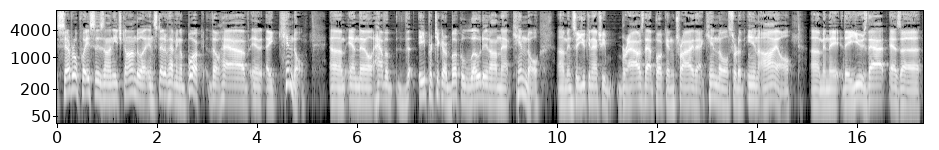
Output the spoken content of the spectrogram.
several places on each gondola, instead of having a book, they'll have a, a Kindle. Um, and they'll have a a particular book loaded on that Kindle, um, and so you can actually browse that book and try that Kindle sort of in aisle, um, and they they use that as a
